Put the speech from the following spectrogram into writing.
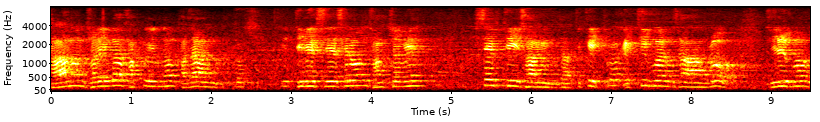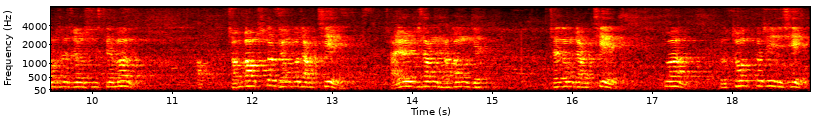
다음은 저희가 갖고 있는 가장 디맥스의 새로운 장점인 세이프티 사항입니다. 특히 프로 액티브한 사항으로 진일보안 우선 지원 시스템은 전방 수도 경보 장치, 자율 비상 자동 제- 제동 장치, 또한 교통 표지 인식,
